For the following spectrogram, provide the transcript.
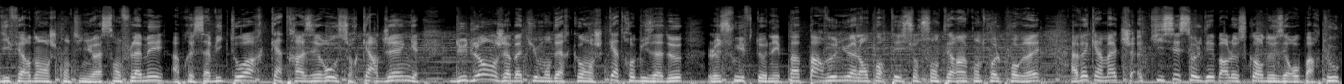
Differdange continue à s'enflammer après sa victoire 4-0 sur Karjeng. Dudelange a battu Monderkange 4 buts à 2. Le Swift n'est pas parvenu à l'emporter sur son terrain contre le Progrès avec un match qui s'est soldé par le score de 0 partout.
